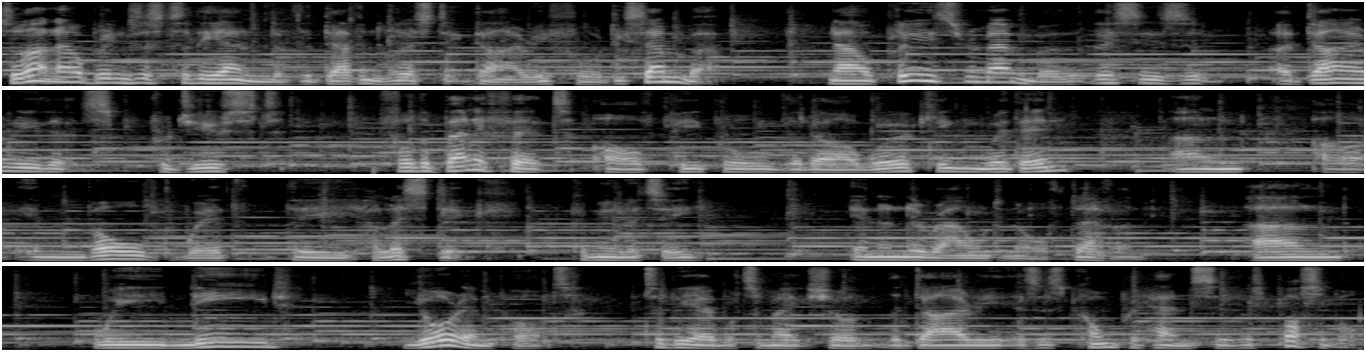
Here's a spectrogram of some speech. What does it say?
So that now brings us to the end of the Devon Holistic Diary for December. Now, please remember that this is a diary that's produced for the benefit of people that are working within and are involved with the holistic community in and around North Devon. And we need your input to be able to make sure that the diary is as comprehensive as possible.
